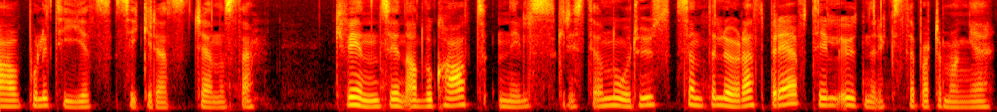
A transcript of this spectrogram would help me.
av Politiets sikkerhetstjeneste. Kvinnen sin advokat, Nils Christian Nordhus, sendte lørdag et brev til Utenriksdepartementet.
